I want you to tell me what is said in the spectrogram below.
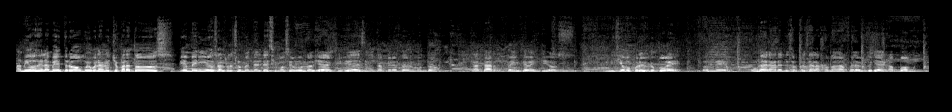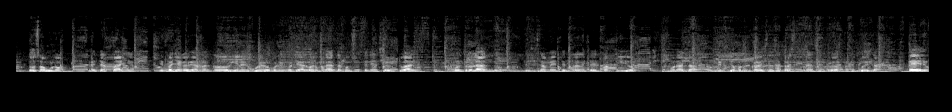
Amigos de la Metro, muy buenas noches para todos. Bienvenidos al resumen del decimosegundo día de actividades en el Campeonato del Mundo Qatar 2022. Iniciamos por el grupo E, donde una de las grandes sorpresas de la jornada fue la victoria de Japón 2 a 1 frente a España. España que había arrancado bien el juego con el gol de Álvaro Morata con su tenencia habitual, controlando precisamente el trámite del partido. Morata convirtió con un cabezazo tras un gran centro de Aspiricueta, pero,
